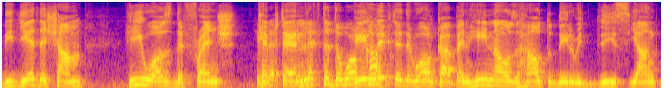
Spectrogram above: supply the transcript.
Didier Deschamps. He was the French he captain. Li he lifted the World he Cup. He lifted the World Cup, and he knows how to deal with these young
